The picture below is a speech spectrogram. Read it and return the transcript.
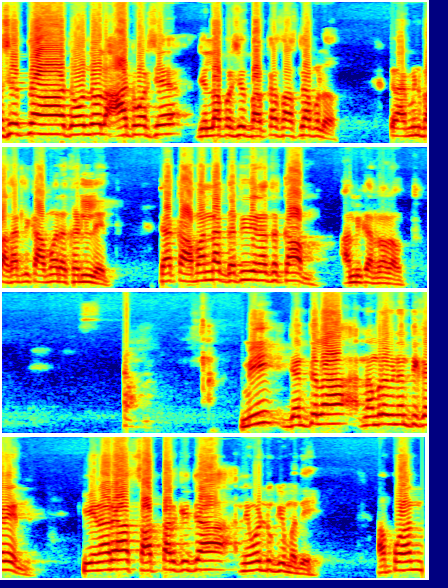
तसेच जवळजवळ आठ वर्षे जिल्हा परिषद बरखास्त असल्यामुळं ग्रामीण भागातली कामं रखडलेली आहेत. त्या कामांना गती देण्याचं काम आम्ही करणार आहोत. मी जनतेला नम्र विनंती करेन की येणाऱ्या सात तारखेच्या निवडणुकीमध्ये आपण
